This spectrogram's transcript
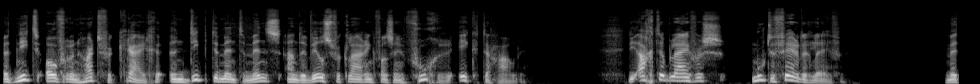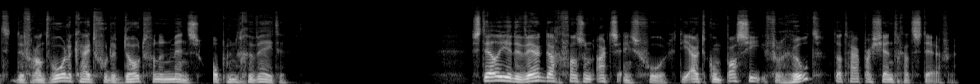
het niet over hun hart verkrijgen een diep mens aan de wilsverklaring van zijn vroegere ik te houden. Die achterblijvers moeten verder leven, met de verantwoordelijkheid voor de dood van een mens op hun geweten. Stel je de werkdag van zo'n arts eens voor, die uit compassie verhult dat haar patiënt gaat sterven.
